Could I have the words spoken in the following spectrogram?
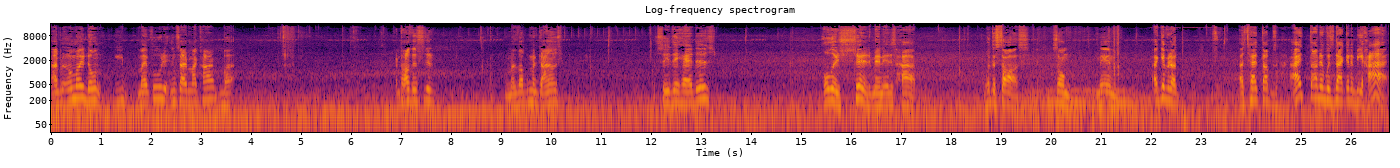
I normally don't eat my food inside my car, but I called this my local McDonald's. See, they had this. Holy shit, man, it is hot. With the sauce. So, man, I give it a a 10 thumbs. I thought it was not gonna be hot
